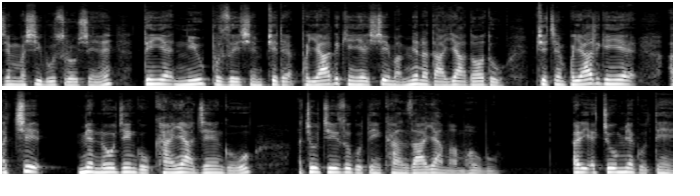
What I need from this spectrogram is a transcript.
ခြင်းမရှိဘူးဆိုလို့ရှိရင်သင်ရဲ့ new position ဖြစ်တဲ့ဘုရားသခင်ရဲ့ရှေ့မှာမျက်နှာသာရတော်သူဖြစ်ခြင်းဘုရားသခင်ရဲ့အချစ်မျက်နှိုးခြင်းကိုခံရခြင်းကိုအကျိုးကျေးဇူးကိုသင်ခံစားရမှာမဟုတ်ဘူးအဲ့ဒီအကျိုးမြတ်ကိုသင်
